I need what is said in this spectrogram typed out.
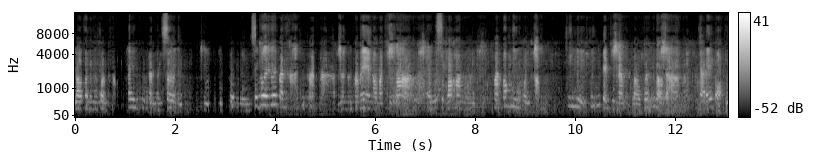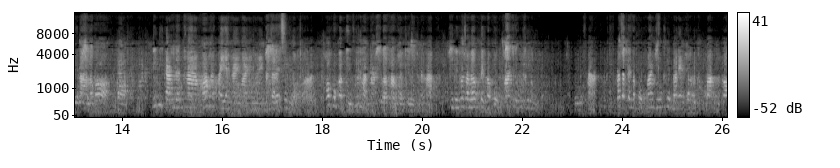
เราจะเป็นคนขับให้คุณแดนเซอร์อีกคนหนึ่งซึ่งด้วยด้วยปัญหาที่ผ่านมามันทำให้แอนเอามาคิดว่าแอนรู้สึกว่ามันมันต้องมีคนขับ ที่ที่เป็นคุณแดนของเราเพื่อที่เราจะจะได้บอกเวลาแล้วก็บอกวิธีการเดินทางว่ามันไปยังไงมายังไงมันจะได้สะดวกกว่าเพราะปกติที่ผ่านมาคือเราทำกันเองนะคะ ทีนี้ก็จะเริ่มเป็นระบบมากยิ่งขึ้นนี่ค่ะ ก็จะเป็นระบบมากยิ่งขึ้นแล้วแอนก็เลยคิดว่ามันก็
